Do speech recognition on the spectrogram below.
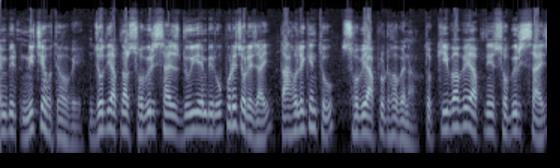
এমবির নিচে হতে হবে। যদি আপনার ছবির সাইজ দুই এমবির উপরে চলে যায়, তাহলে কিন্তু ছবি আপলোড হবে না। তো কীভাবে আপনি ছবির সাইজ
